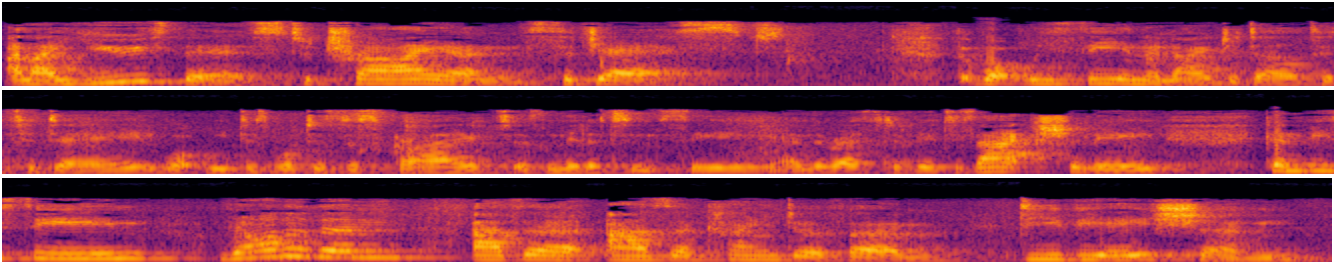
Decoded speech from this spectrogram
And I use this to try and suggest that what we see in the Niger Delta today, what, we, what is described as militancy and the rest of it, is actually can be seen rather than as a, as a kind of um, deviation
